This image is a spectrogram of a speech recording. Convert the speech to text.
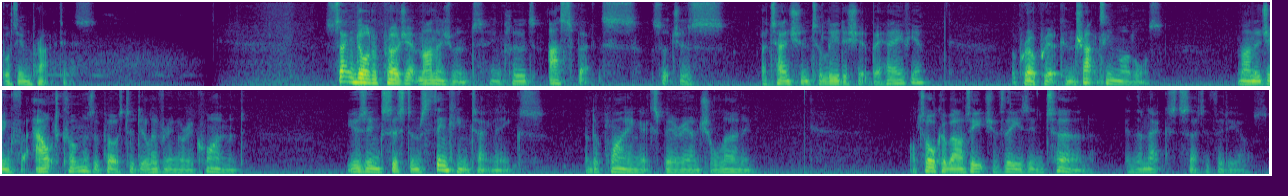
but in practice. Second order project management includes aspects such as attention to leadership behaviour, appropriate contracting models, managing for outcome as opposed to delivering a requirement, using systems thinking techniques and applying experiential learning. I'll talk about each of these in turn in the next set of videos.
